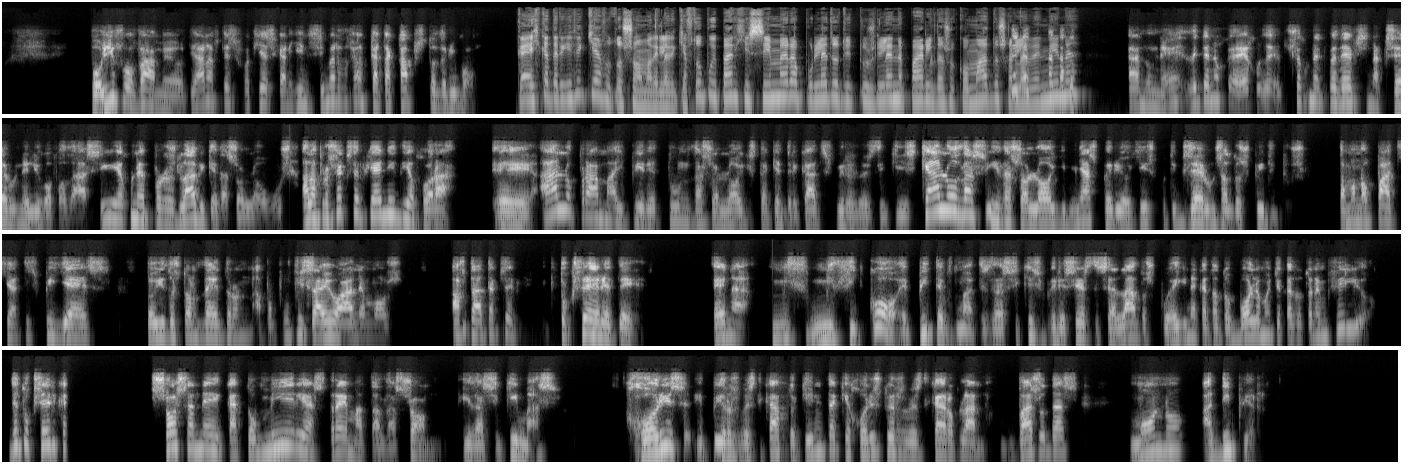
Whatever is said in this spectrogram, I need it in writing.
Πολύ φοβάμαι ότι αν αυτές οι φωτιές είχαν γίνει σήμερα θα είχαν κατακάψει το δρυμό. Έχει καταργηθεί και αυτό το σώμα, δηλαδή και αυτό που υπάρχει σήμερα που λέτε ότι τους λένε πάλι δασοκομάντος, αλλά δεν είναι κάνουν, δεν έχουν, τους έχουν εκπαιδεύσει να ξέρουν λίγο από δάση, έχουν προσλάβει και δασολόγους, αλλά προσέξτε ποια είναι η διαφορά. Ε, άλλο πράγμα υπηρετούν δασολόγοι στα κεντρικά της πυροσβεστικής και άλλο οι δασολόγοι μιας περιοχής που την ξέρουν σαν το σπίτι τους. Τα μονοπάτια, τις πηγές, το είδος των δέντρων, από πού φυσάει ο άνεμος, αυτά τα ξέρετε. Το ξέρετε ένα μυθικό επίτευγμα της δασικής υπηρεσίας της Ελλάδος που έγινε κατά τον πόλεμο και κατά τον εμφύλιο. Δεν το ξέρει κανείς. Σώσανε εκατομμύρια στρέμματα δασών οι δασικοί μας χωρίς πυροσβεστικά αυτοκίνητα και χωρίς πυροσβεστικά αεροπλάνα, βάζοντας μόνο αντίπυρ.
